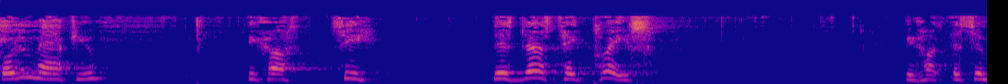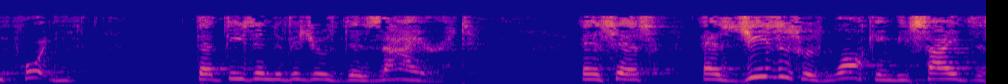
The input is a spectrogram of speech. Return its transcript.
Go to Matthew because, see, this does take place because it's important that these individuals desire it. And it says, as Jesus was walking beside the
